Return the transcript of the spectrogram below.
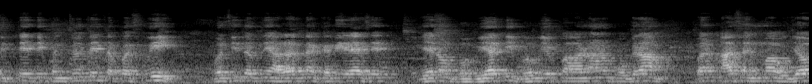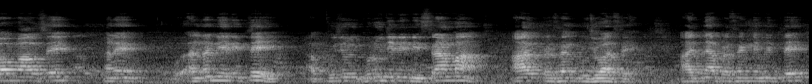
સિત્તેરથી પંચોતેર તપસ્વી વર્ષિતપની આરાધના કરી રહ્યા છે. જેનો ભવ્યાથી ભવ્ય પારણાનો પ્રોગ્રામ પણ આ સંઘમાં ઉજવવામાં આવશે અને અનન્ય રીતે ગુરુજીની નિશ્રામાં આ પ્રસંગ ઉજવાશે. આજના પ્રસંગ નિમિત્તે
